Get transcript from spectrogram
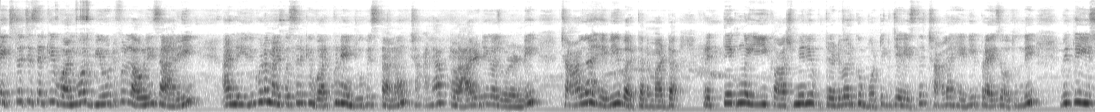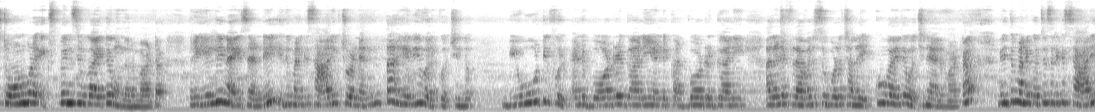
నెక్స్ట్ వచ్చేసరికి one more beautiful lovely sari and ఇది కూడా మనకి వచ్చేసరికి వర్క్ నేను చూపిస్తాను. చాలా క్లారిటీగా చూడండి. చాలా హెవీ వర్క్ అన్నమాట. ప్రత్యేకంగా ఈ కాశ్మీరీ థ్రెడ్ వర్క్ బొటిక్ చేయిస్తే చాలా హెవీ ప్రైస్ అవుతుంది. విత్ ఈ స్టోన్ కూడా ఎక్స్పెన్సివ్గా అయితే ఉందన్నమాట. రియల్లీ నైస్ అండి. ఇది మనకి సారీకి చూడండి ఎంత హెవీ వర్క్ వచ్చిందో. బ్యూటిఫుల్. అండ్ బార్డర్ కానీ అండ్ కట్ బార్డర్ కానీ అలానే ఫ్లవర్స్ కూడా చాలా ఎక్కువగా అయితే వచ్చినాయి అనమాట విత్ మనకి వచ్చేసరికి శారీ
